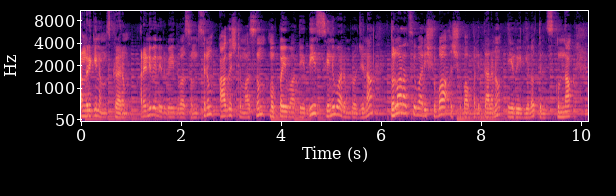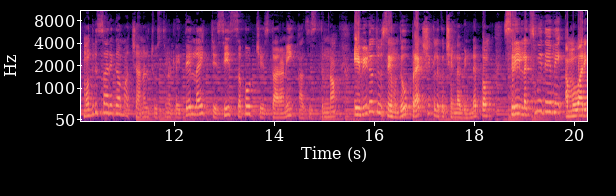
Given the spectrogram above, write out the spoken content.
అందరికీ నమస్కారం. రెండు వేల ఇరవై ఐదవ సంవత్సరం ఆగస్టు మాసం ముప్పైవ తేదీ శనివారం రోజున తులారాశి వారి శుభ అశుభ ఫలితాలను ఈ వీడియోలో తెలుసుకుందాం. మొదటిసారిగా మా ఛానల్ చూస్తున్నట్లయితే లైక్ చేసి సపోర్ట్ చేస్తారని ఆశిస్తున్నాం. ఈ వీడియో చూసే ముందు ప్రేక్షకులకు చిన్న విన్నపం. శ్రీ లక్ష్మీదేవి అమ్మవారి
